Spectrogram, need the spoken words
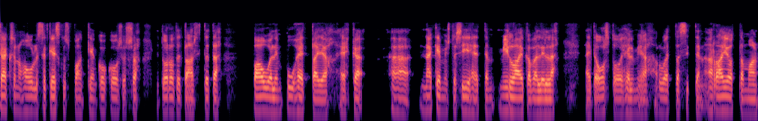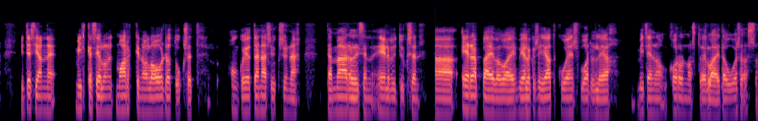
Jackson Holeissa keskuspankkien kokous, jossa nyt odotetaan sitten tätä Powellin puhetta ja ehkä ää, näkemystä siihen, että millä aikavälillä näitä osto-ohjelmia ruvettaisiin sitten rajoittamaan. Miten Janne, mitkä siellä on nyt markkinoilla odotukset? Onko jo tänä syksynä tämän määrällisen elvytyksen ää, eräpäivä vai vieläkö se jatkuu ensi vuodelle ja miten on koronnostojen laita USAssa?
